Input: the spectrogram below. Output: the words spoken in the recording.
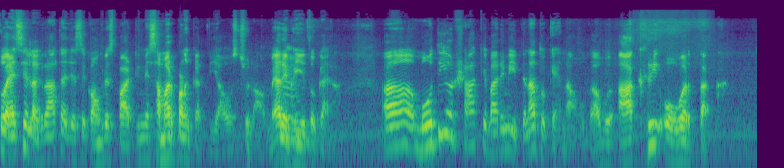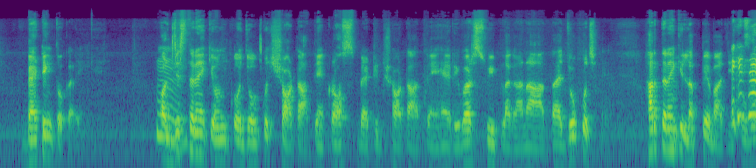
तो ऐसे लग रहा था जैसे कांग्रेस पार्टी ने समर्पण कर दिया उस चुनाव में। अरे भाई ये तो गया। मोदी और शाह के बारे में इतना तो कहना होगा वो आखिरी ओवर तक बैटिंग तो करेंगे। और जिस हम्म। तरह के उनको जो कुछ शॉट आते हैं क्रॉस बैटिंग शॉट आते हैं रिवर्स स्वीप लगाना आता है जो कुछ है हर तरह की लप्पेबाजी लेकिन सर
